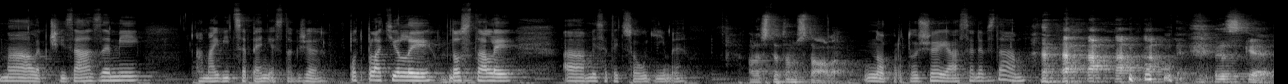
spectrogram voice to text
má lepší zázemí a mají více peněz, takže podplatili, mm-hmm. dostali a my se teď soudíme. Ale jste tam stále. No, protože já se nevzdám. hezké,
